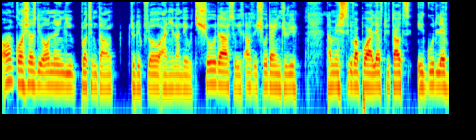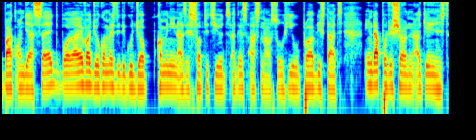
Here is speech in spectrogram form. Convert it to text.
unconsciously, unknowingly brought him down to the floor and he landed with his shoulder, so he's out with shoulder injury. That means Liverpool are left without a good left back on their side. But however, Joe Gomez did a good job coming in as a substitute against Arsenal, so he will probably start in that position against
